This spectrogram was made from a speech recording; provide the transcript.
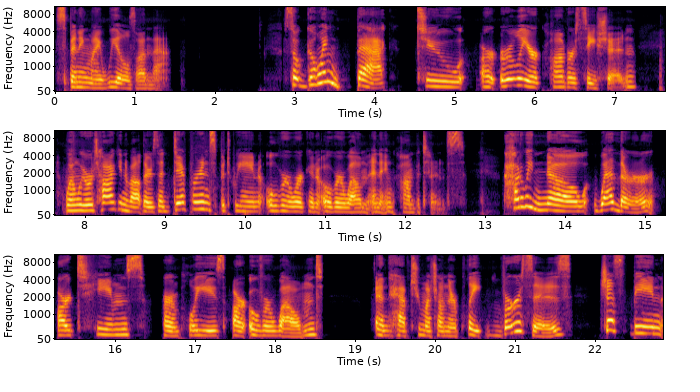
spinning my wheels on that. So, going back to our earlier conversation, when we were talking about there's a difference between overwork and overwhelm and incompetence. How do we know whether our teams, our employees are overwhelmed and have too much on their plate versus just being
